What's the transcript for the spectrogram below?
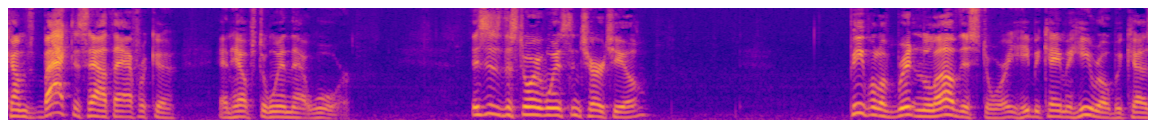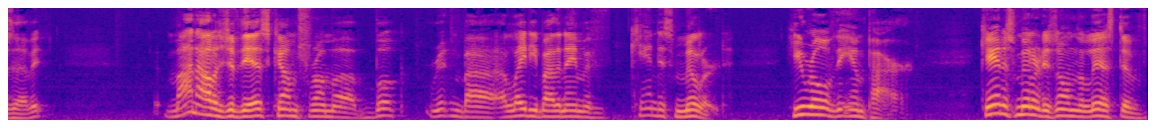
comes back to South Africa, and helps to win that war. This is the story of Winston Churchill. People of Britain love this story. He became a hero because of it. My knowledge of this comes from a book written by a lady by the name of Candice Millard, Hero of the Empire. Candice Millard is on the list of,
